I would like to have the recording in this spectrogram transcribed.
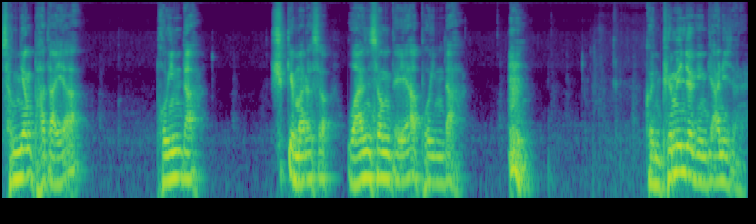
성령 받아야 보인다. 쉽게 말해서 완성돼야 보인다. 그건 표면적인 게 아니잖아요.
